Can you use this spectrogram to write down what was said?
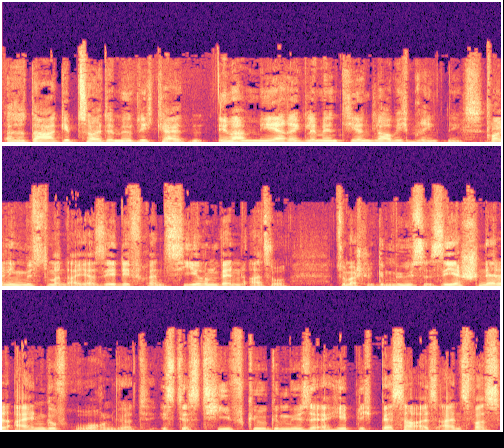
Also da gibt es heute Möglichkeiten. Immer mehr reglementieren, glaube ich, bringt nichts. Vor allen Dingen müsste man da ja sehr differenzieren, wenn also zum Beispiel Gemüse sehr schnell eingefroren wird. Ist das Tiefkühlgemüse erheblich besser als eins, was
